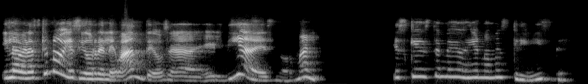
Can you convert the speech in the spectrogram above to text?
Y la verdad es que no había sido relevante, o sea, el día es normal. Es que este mediodía no me escribiste.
